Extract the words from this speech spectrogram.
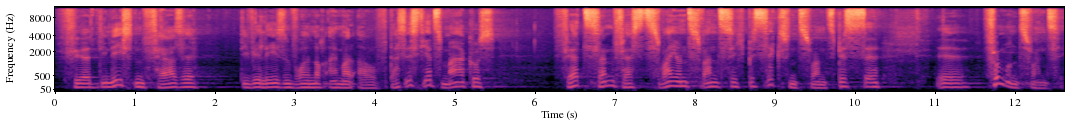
für die nächsten Verse, die wir lesen wollen, noch einmal auf. Das ist jetzt Markus 14, Vers 22 bis 26, bis äh, 25.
